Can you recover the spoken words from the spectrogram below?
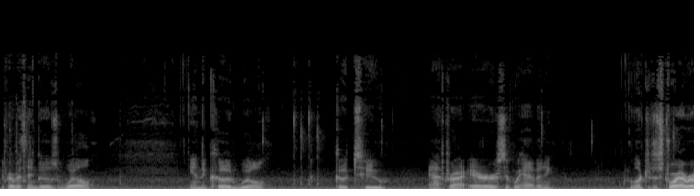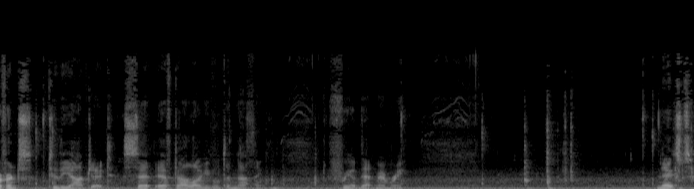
if everything goes well, and the code will go to after our errors if we have any. We want to destroy our reference to the object. Set f dialog equal to nothing. Free up that memory. Next,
